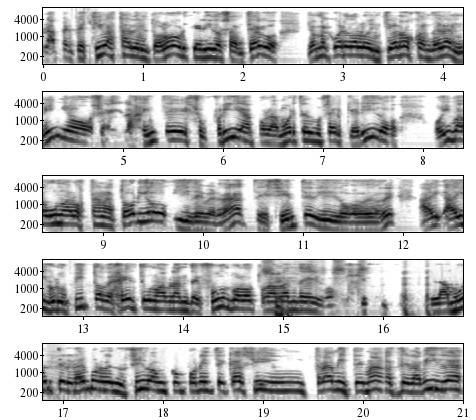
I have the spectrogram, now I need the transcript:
la perspectiva hasta del dolor, querido Santiago. Yo me acuerdo los entierros cuando eran niños, o sea, la gente sufría por la muerte de un ser querido, o iba uno a los tanatorios y de verdad te sientes, digo, hay, hay grupitos de gente, uno hablan de fútbol, otros hablan de... La muerte la hemos reducido a un componente casi, un trámite más de la vida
